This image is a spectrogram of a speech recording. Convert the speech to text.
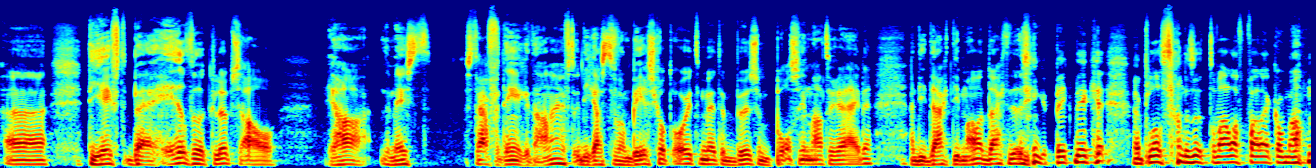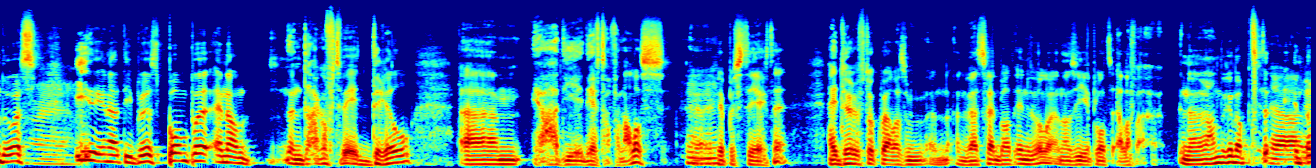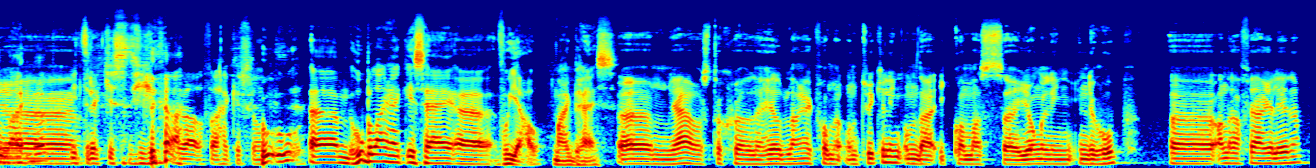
Die heeft bij heel veel clubs al ja, de meest straffe dingen gedaan. Hij heeft die gasten van Beerschot ooit met een bus een bos in laten rijden. En die, dacht, die mannen dachten dat ze gingen picknicken. En plots hadden ze twaalf paracommando's. Iedereen uit die bus pompen en dan een dag of twee drill. Ehm, ja, die, die heeft al van alles eh, gepresteerd. Hè? Hij durft ook wel eens een, een, een wedstrijdblad invullen en dan zie je plots elf eh, in een andere op de, Ja, in de ja. line-up. Eh, Die trucjes die gebeuren wel vaker soms. Hoe, hoe, ehm, hoe belangrijk is hij eh, voor jou, Mark Brijs? Ehm, ja, was toch wel heel belangrijk voor mijn ontwikkeling, omdat ik kwam als eh, jongeling in de groep eh, anderhalf jaar geleden.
